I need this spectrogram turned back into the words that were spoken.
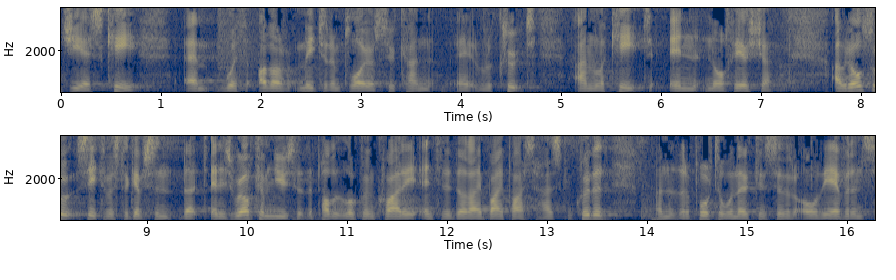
GSK um, with other major employers who can uh, recruit and locate in North Ayrshire. I would also say to Mr Gibson that it is welcome news that the public local inquiry into the Dorai bypass has concluded and that the reporter will now consider all the evidence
